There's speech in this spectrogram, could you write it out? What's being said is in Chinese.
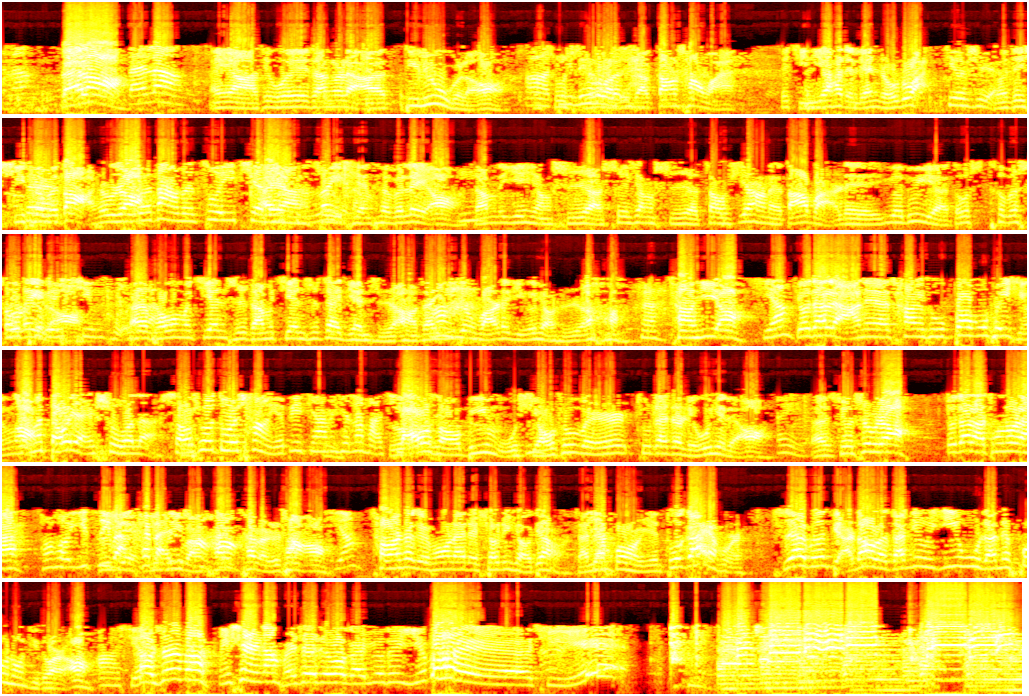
来了，来了。哎呀，这回咱哥俩第六个了啊。啊，说第六个了。实话这俩刚唱完，这紧接还得连轴转。就是。我这戏特别大，是不是？多大呢做一天哎呀，挺累的做一天特别累啊！咱们的音响师啊、摄像师啊、照相的、打板的、乐队啊，都是特别受累的啊都特别辛苦。哎，朋友们，坚持，咱们坚持再坚持啊！咱一定玩这几个小时啊啊！唱戏啊！行就咱俩呢，唱一出《包公飞行》啊咱们！导演说了，少说多唱，也别加那些乱码。老少比母，小时候为人就在这留下的啊！哎呃，是是不是啊？就咱俩从头来。从头一字一板开板一板开开板就唱啊！行唱完事给朋友来点小曲小调，咱再行换会儿人，多干一会儿。实在不行点儿到了，咱就义务咱再奉送几段啊！啊行有事儿吗？没事儿呢。没事儿就给乐队一拜起。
